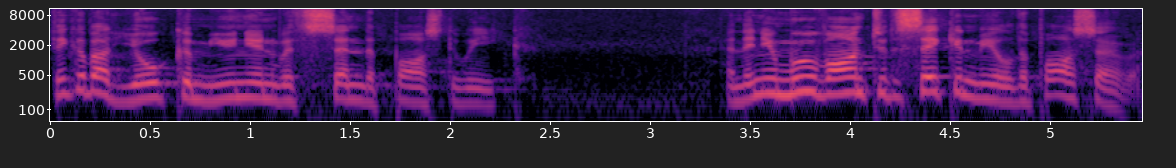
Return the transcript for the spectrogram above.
Think about your communion with sin the past week. And then you move on to the second meal, the Passover.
